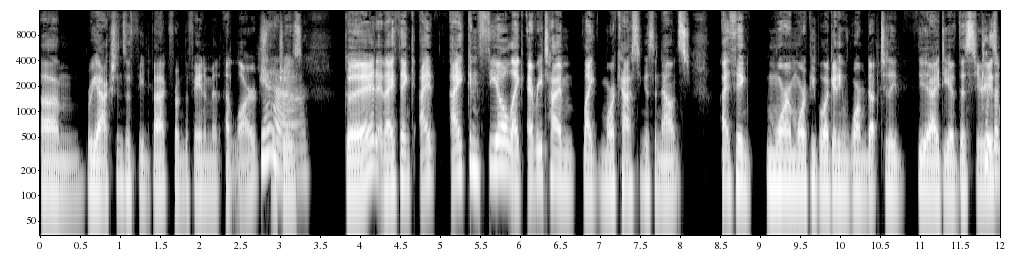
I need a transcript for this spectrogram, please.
um reactions and feedback from the fandom at, at large, which is good. And I think I I can feel like every time like more casting is announced, I think more and more people are getting warmed up to the, the idea of this series they're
